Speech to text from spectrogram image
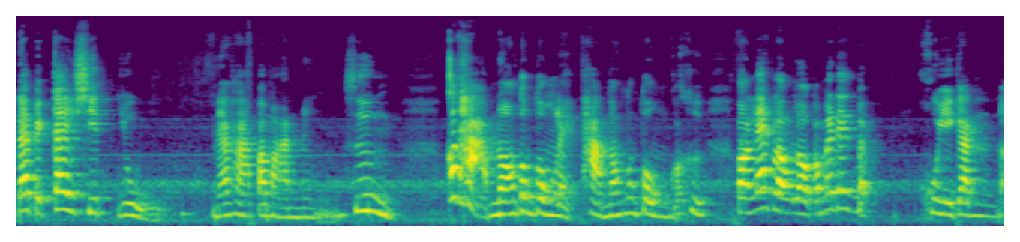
ได้ไปใกล้ชิดอยู่นะคะประมาณหนึ่งซึ่งก็ถามน้องตรงๆแหละถามน้องตรงๆ ก็คือ ตอนแรกเราเราก็ไม่ได้แบบคุยกันเ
